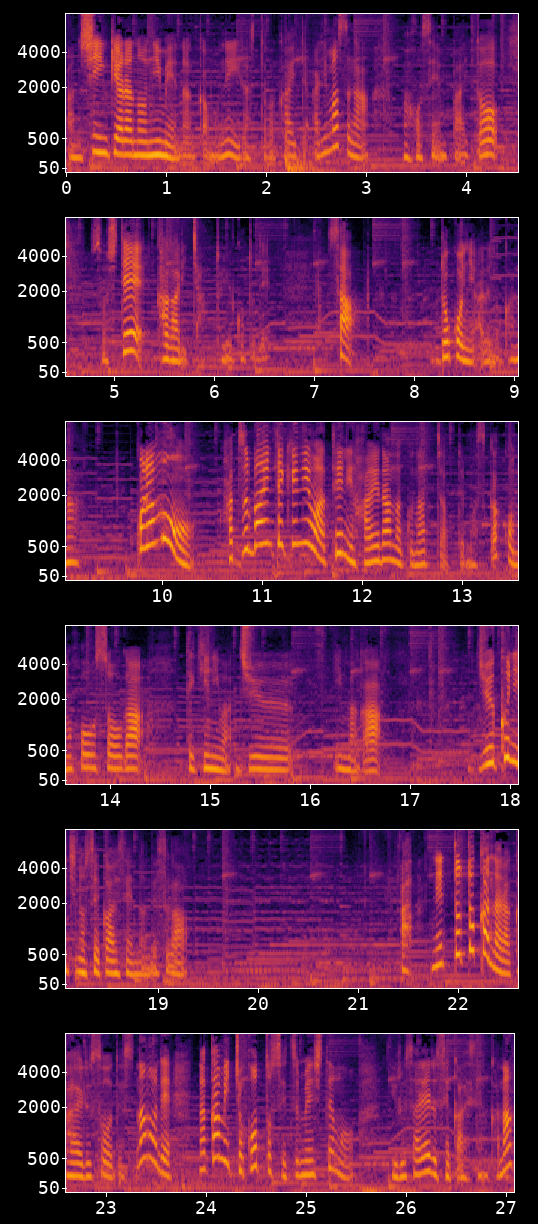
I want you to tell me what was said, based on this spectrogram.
あの新キャラの2名なんかもねイラストが書いてありますが真帆先輩とそしてかがりちゃんということで。さあどこにあるのかな？これもう発売的には手に入らなくなっちゃってますか？この放送が的には10今が19日の世界線なんですが。あネットとかなら買えるそうです。なので中身ちょこっと説明しても許される世界線かな。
